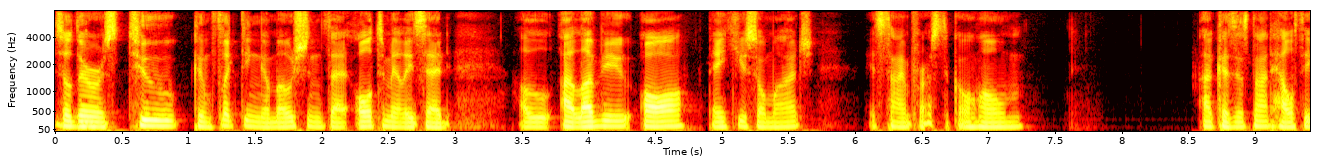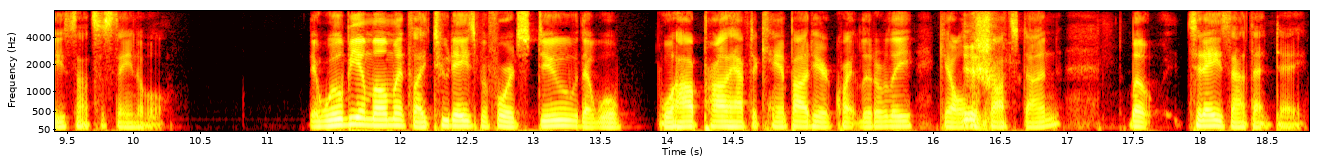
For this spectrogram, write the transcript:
So there was two conflicting emotions that ultimately said, "I I love you all. Thank you so much. It's time for us to go home uh, because it's not healthy. It's not sustainable." There will be a moment like two days before it's due that we'll we'll ha- probably have to camp out here quite literally, get all the shots done. But today's not that day.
